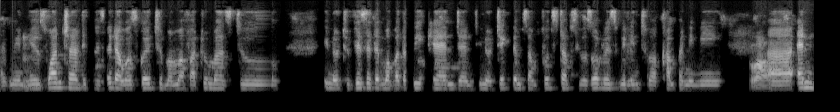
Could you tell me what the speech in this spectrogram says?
I mean he was one child. If i said i was going to mama fatuma's to you know to visit them over the weekend and you know take them some foodstuffs he was always willing to accompany me Wow. uh, and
